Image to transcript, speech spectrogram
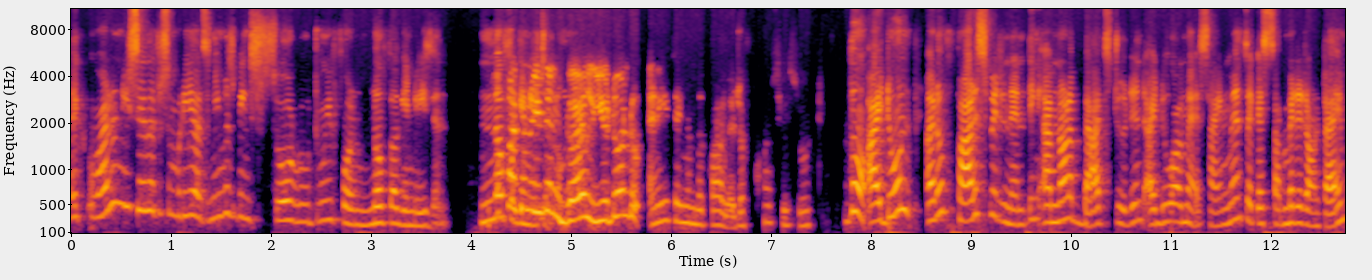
Like, why don't you say that to somebody else? And he was being so rude to me for no fucking reason. No, fucking reason. girl. You don't do anything in the college. Of course, he's rude. no i don't i don't participate in anything i'm not a bad student i do all my assignments like i submit it on time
